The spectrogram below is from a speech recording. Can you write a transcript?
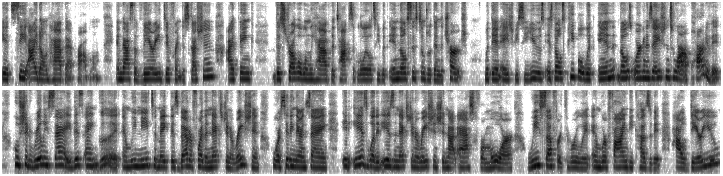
It's see i don't have that problem and that's a very different discussion. I think the struggle when we have the toxic loyalty within those systems, within the church, within HBCUs is those people within those organizations who are a part of it who should really say this ain't good and we need to make this better for the next generation who are sitting there and saying it is what it is the next generation should not ask for more we suffered through it and we're fine because of it how dare you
